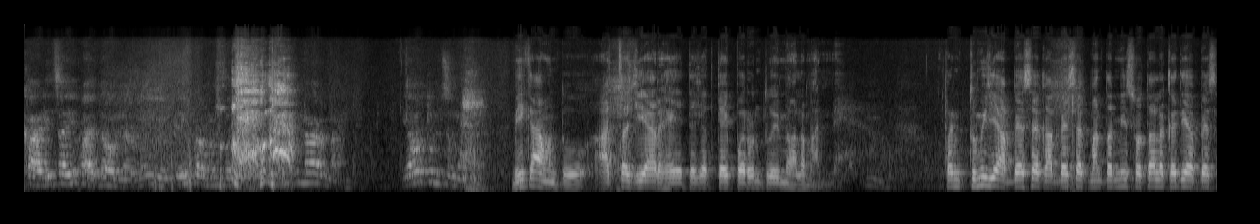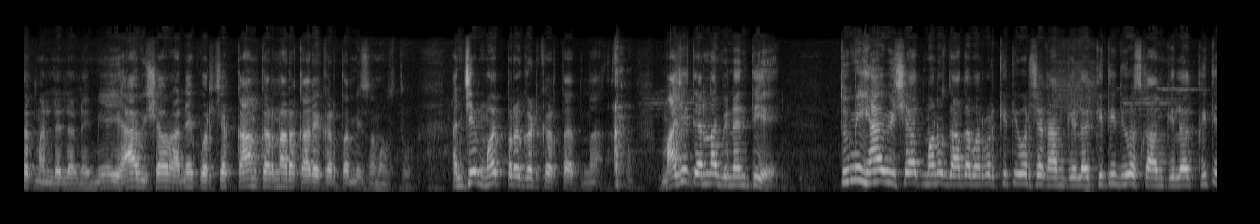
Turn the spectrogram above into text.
काळीचाही फायदा होणार नाही एकही प्रमाणपत्र नाही. यावर तुमचं मत. मी काय म्हणतो आजचा जी आर आहे त्याच्यात काही परंतु आहे मला मान्य आहे. पण तुम्ही जे अभ्यासक अभ्यासक म्हणता मी स्वतःला कधी अभ्यासक म्हणलेलं नाही. मी ह्या विषयावर अनेक वर्ष काम करणारा कार्यकर्ता मी समजतो. आणि जे मत प्रगट करतात ना माझी त्यांना विनंती आहे तुम्ही ह्या विषयात मनोज दादाबरोबर किती वर्ष काम केलं किती दिवस काम केलं किती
